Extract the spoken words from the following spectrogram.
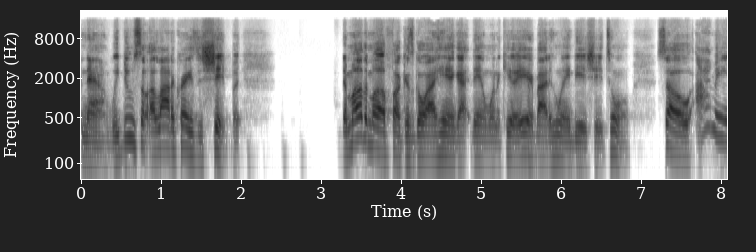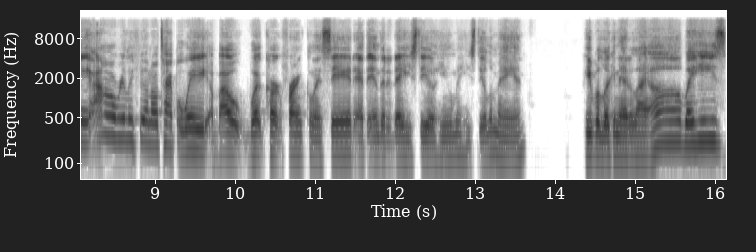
Now we do so a lot of crazy shit, but the mother motherfuckers go out here and goddamn want to kill everybody who ain't did shit to them. So I mean, I don't really feel no type of way about what Kirk Franklin said. At the end of the day, he's still human. He's still a man. People looking at it like, oh, but he's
